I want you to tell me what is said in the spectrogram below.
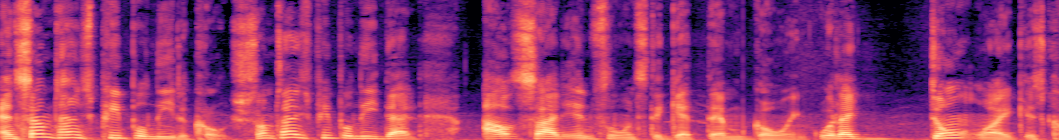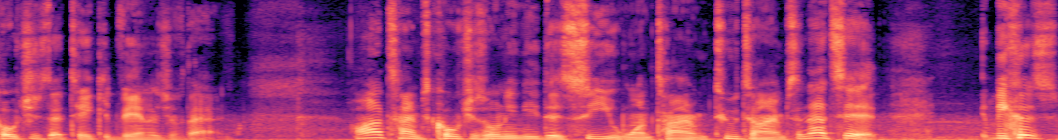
And sometimes people need a coach. Sometimes people need that outside influence to get them going. What I don't like is coaches that take advantage of that. A lot of times, coaches only need to see you one time, two times, and that's it. Because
